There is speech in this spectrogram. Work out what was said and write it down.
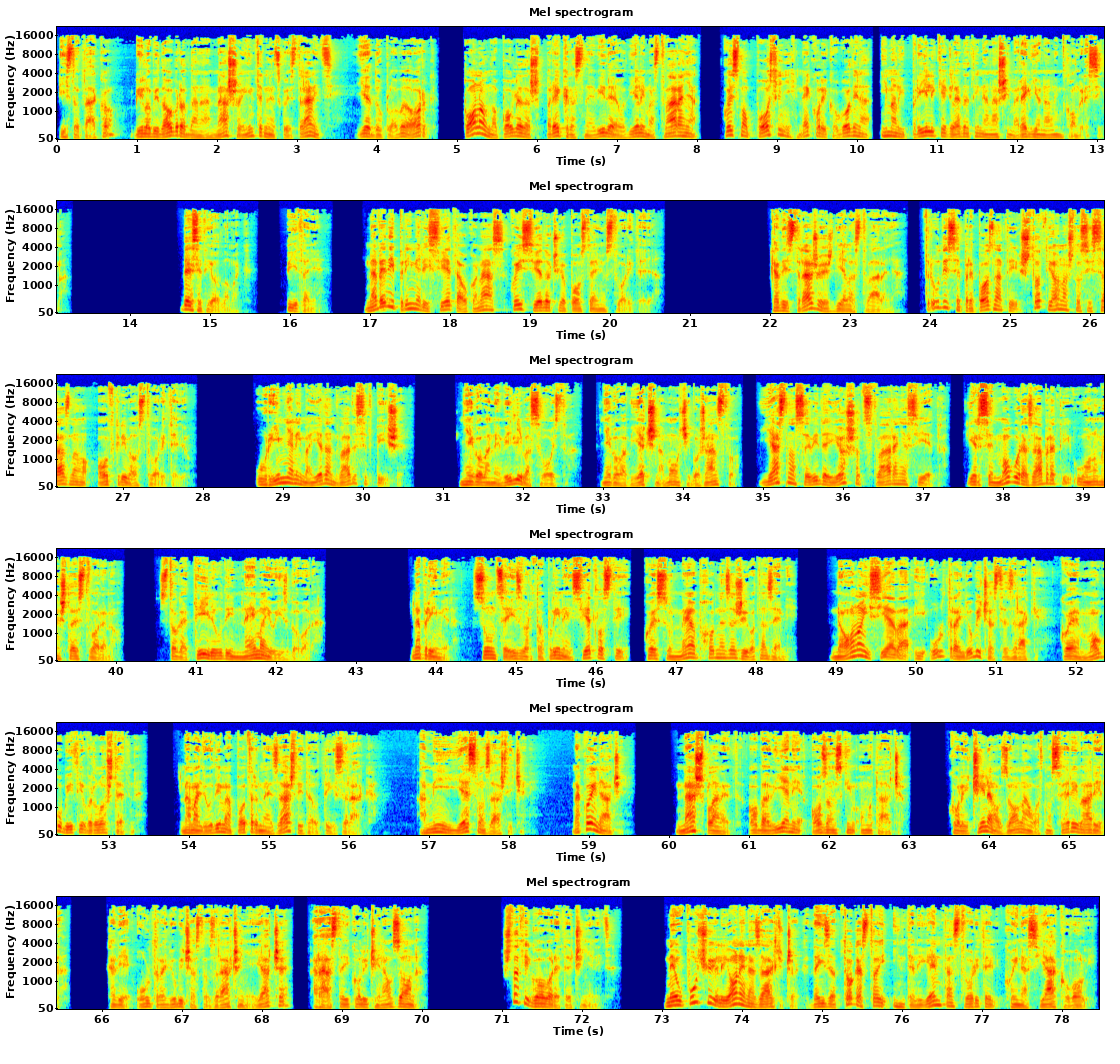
Isto tako, bilo bi dobro da na našoj internetskoj stranici jeduplo.org ponovno pogledaš prekrasne videe o dijelima stvaranja koje smo posljednjih nekoliko godina imali prilike gledati na našim regionalnim kongresima. Deseti odlomak. Pitanje. Navedi primjeri svijeta oko nas koji svjedoči o postojanju stvoritelja. Kad istražuješ dijela stvaranja, trudi se prepoznati što ti ono što si saznao otkriva o stvoritelju. U Rimljanima 1.20 piše Njegova nevidljiva svojstva, njegova vječna moć i božanstvo jasno se vide još od stvaranja svijeta, jer se mogu razabrati u onome što je stvoreno. Stoga ti ljudi nemaju izgovora. Na primjer, sunce je izvor topline i svjetlosti koje su neophodne za život na zemlji. No ono isijava i ultra ljubičaste zrake, koje mogu biti vrlo štetne. Nama ljudima potrebna je zaštita od tih zraka, a mi jesmo zaštićeni. Na koji način? Naš planet obavijen je ozonskim omotačem. Količina ozona u atmosferi varira. Kad je ultraljubičasto zračenje jače, raste i količina ozona. Što ti govore te činjenice? Ne upućuju li one na zaključak da iza toga stoji inteligentan stvoritelj koji nas jako voli?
